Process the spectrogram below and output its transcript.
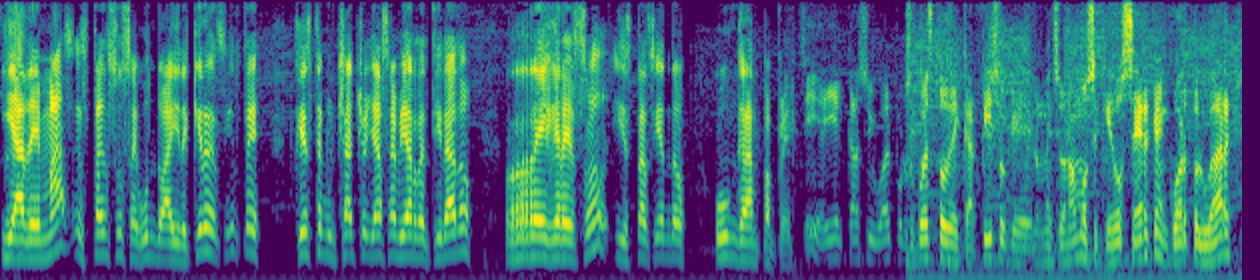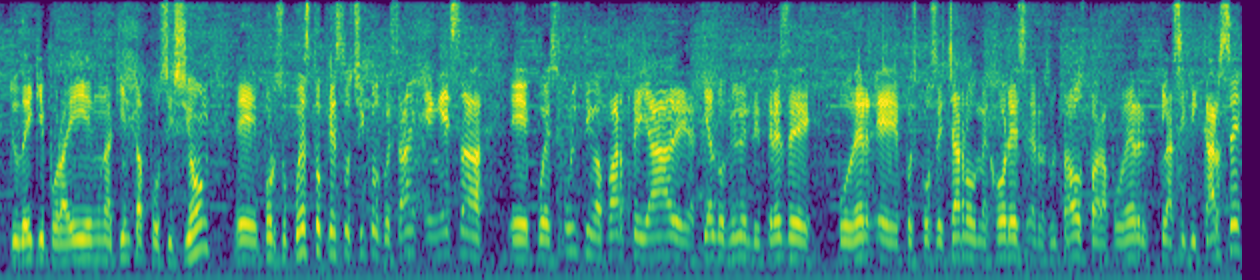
y además está en su segundo aire. Quiero decirte que este muchacho ya se había retirado, regresó y está haciendo un gran papel. Sí, ahí el caso igual, por supuesto, de Carpizo, que lo mencionamos, se quedó cerca en cuarto lugar, Yudeiki por ahí en una quinta posición. Eh, por supuesto que estos chicos pues están en esa eh, pues última parte ya de aquí al 2023 de poder eh, pues cosechar los mejores resultados para poder clasificarse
